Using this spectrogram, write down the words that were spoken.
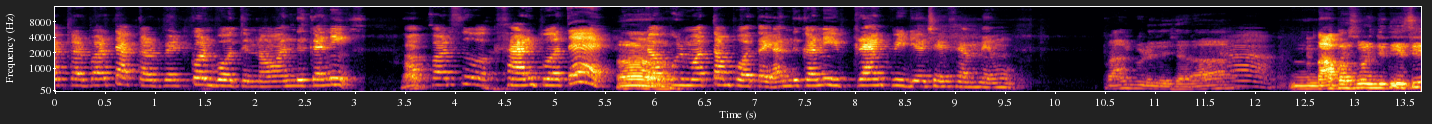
ఎక్కడ పడితే అక్కడ పెట్టుకొని పోతున్నావు అందుకని. ఆ పర్సు ఒకసారి పోతే డబ్బులు మొత్తం పోతాయి. అందుకని ఈ ప్రాంక్ వీడియో చేసాం మేము. ప్రాంక్ వీడియో చేశారా? నా పర్స్ నుంచి తీసి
